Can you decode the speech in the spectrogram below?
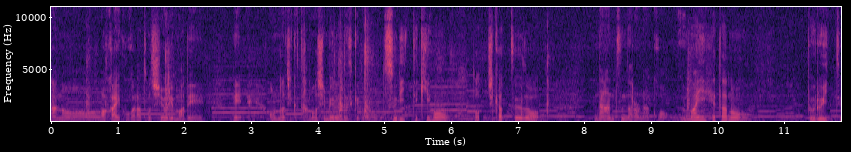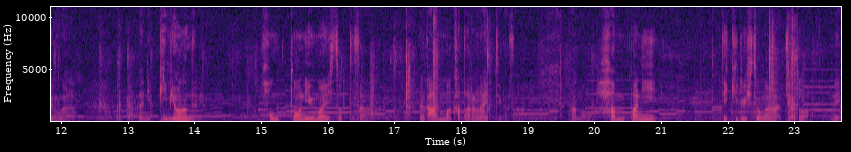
あのー、若い子から年寄りまで、ね、同じく楽しめるんですけども、釣りって基本、どっちかっていうと、なんつうんだろうな、こう、うまい下手の部類っていうのが、何、微妙なんだよね。本当に上手い人ってさ、なんかあんま語らないっていうかさ、あの半端にできる人がちょっとね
